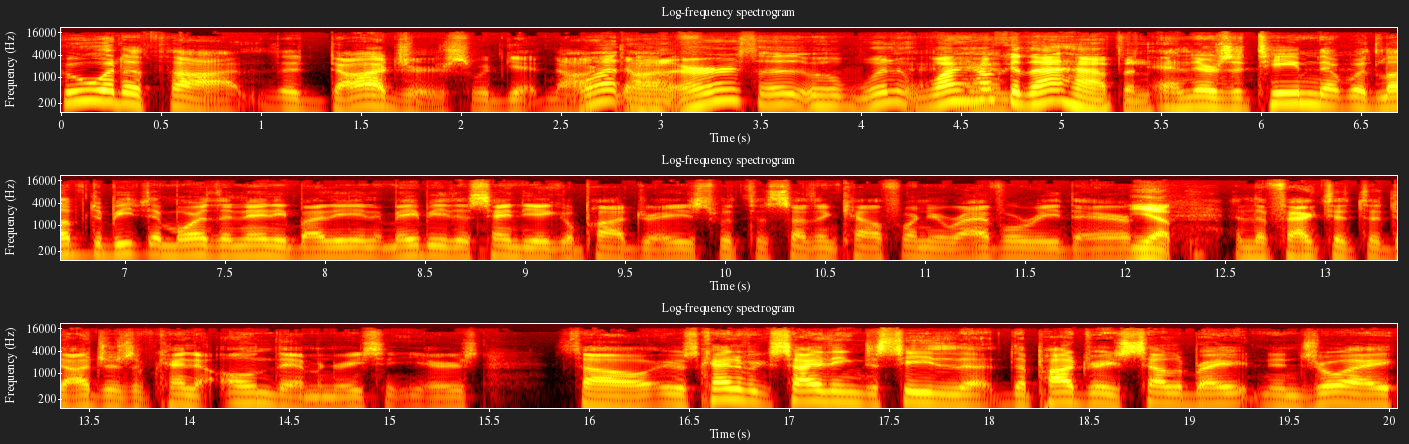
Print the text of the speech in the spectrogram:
who would have thought the Dodgers would get knocked What off? on earth? Uh, when, why? And, how could that happen? And there's a team that would love to beat them more than anybody, and it may be the San Diego Padres with the Southern California rivalry there. Yep. And the fact that the Dodgers have kind of owned them in recent years. So it was kind of exciting to see the, the Padres celebrate and enjoy.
